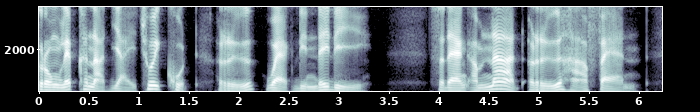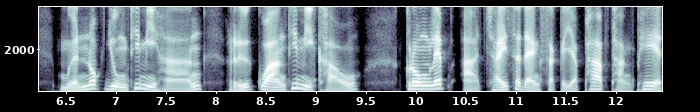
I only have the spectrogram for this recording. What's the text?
กรงเล็บขนาดใหญ่ช่วยขุด หรือแหวกดินได้ดี แสดงอำนาจหรือหาแฟน เหมือนนกยุงที่มีหาง หรือกวางที่มีเขา กรงเล็บอาจใช้แสดงศักยภาพทางเพศ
